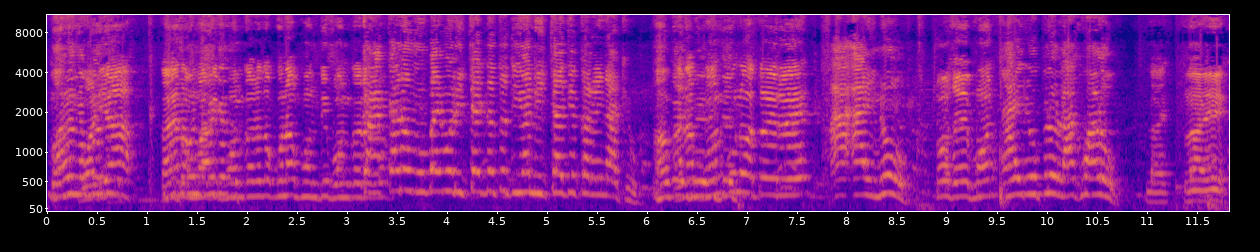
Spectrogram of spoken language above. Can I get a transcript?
મારા નંબર કયા ફોન કર્યો તો? કોના ફોનથી ફોન કર્યો? કાકાનો મોબાઈલમાં રિચાર્જ નતો ત્યાં રિચાર્જ કરી નાખ્યો. હા ભાઈ, ફોન કોનો હતો એ રે? આ આઈ નો છે એ ફોન? આયરો પેલો લાખ વાળો લાય લાય એ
